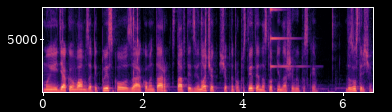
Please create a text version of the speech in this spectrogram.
Ми дякуємо вам за підписку, за коментар. Ставте дзвіночок, щоб не пропустити наступні наші випуски. До зустрічі!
